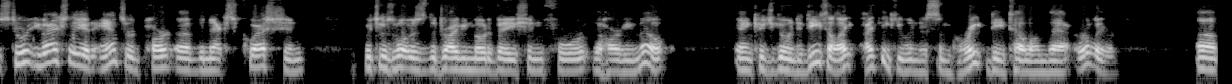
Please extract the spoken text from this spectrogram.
Stuart, you actually had answered part of the next question, which was what was the driving motivation for the Harvey Milk? And could you go into detail? I, I think you went into some great detail on that earlier. Uh,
